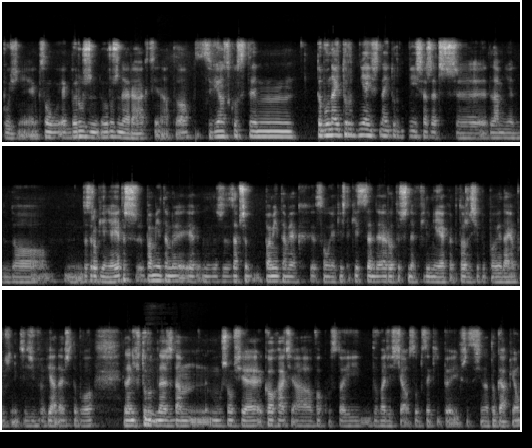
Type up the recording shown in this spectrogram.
później, jakby są jakby różne, różne reakcje na to. W związku z tym to był najtrudniejszy, najtrudniejsza rzecz y, dla mnie do, do zrobienia. Ja też pamiętam, jak, że zawsze pamiętam, jak są jakieś takie sceny erotyczne w filmie, jak aktorzy się wypowiadają później gdzieś w wywiadach, że to było dla nich trudne, mm. że tam muszą się kochać, a wokół stoi 20 osób z ekipy i wszyscy się na to gapią.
